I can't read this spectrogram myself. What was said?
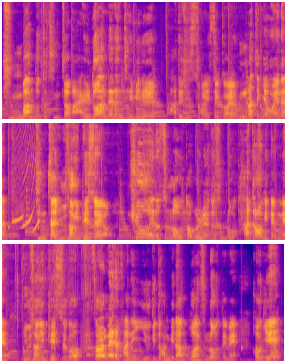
중반부터 진짜 말도 안 되는 재미를 받으실 수가 있을 거예요. 룬 같은 경우에는 진짜 유성이 필수예요. Q에도 슬로우, W에도 슬로우 다 들어가기 때문에 유성이 필수고 썰매를 가는 이유기도 합니다. 무한 슬로우 때문에 거기에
